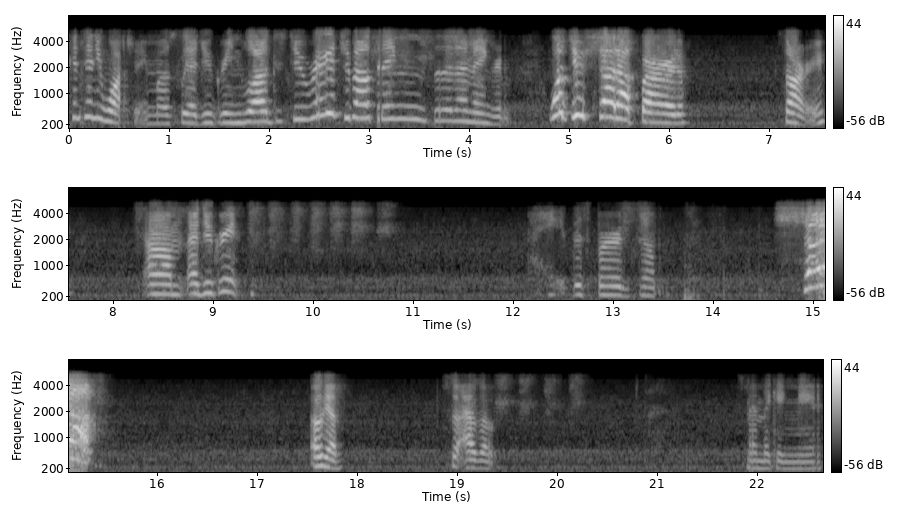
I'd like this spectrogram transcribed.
continue watching. Mostly I do green vlogs to rage about things that I'm angry about. Would you shut up, bird? Sorry. Um, I do green... I hate this bird so... Shut up! Okay. So, as I... was... It's mimicking me.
